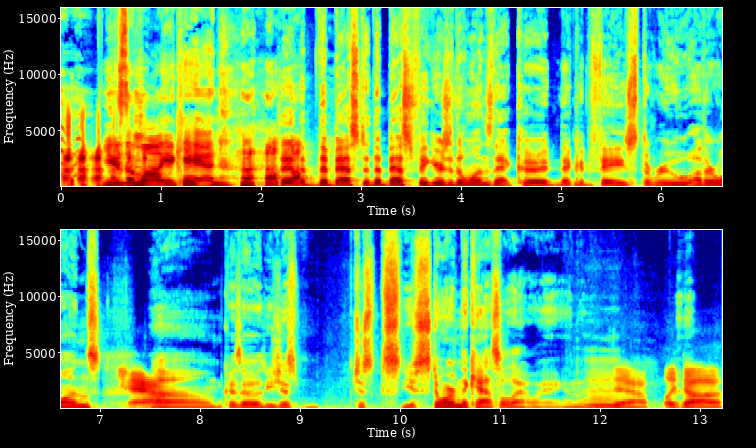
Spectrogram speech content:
Use them while you can. the, the best the best figures are the ones that could that could phase through other ones. Yeah. Um, because those you just just you storm the castle that way. And Yeah, like uh,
